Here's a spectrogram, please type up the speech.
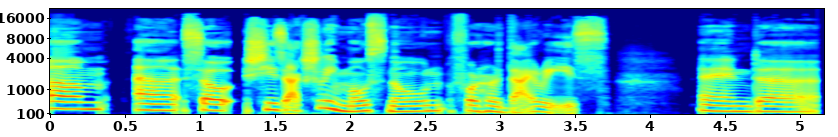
um, uh, so she's actually most known for her diaries, and uh,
